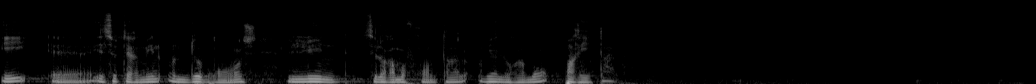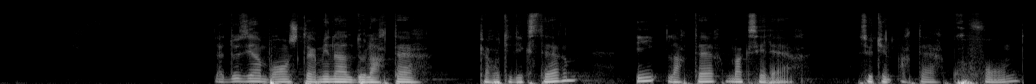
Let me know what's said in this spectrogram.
et euh, il se termine en deux branches. L'une, c'est le rameau frontal ou bien le rameau pariétal. La deuxième branche terminale de l'artère carotide externe est l'artère maxillaire. C'est une artère profonde.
